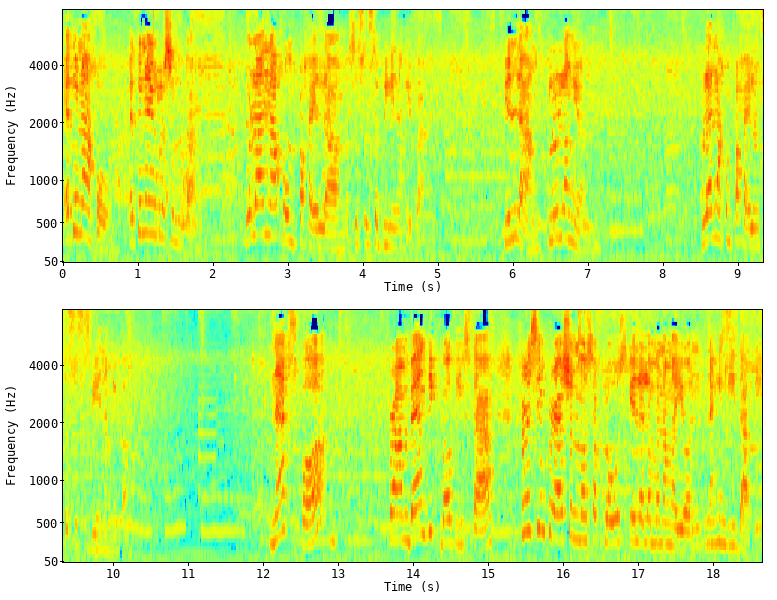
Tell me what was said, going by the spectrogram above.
eto na ako. Eto na yung resulta. Wala na akong pakialam sa sasabihin ng iba. Yun lang. Clue lang yun. Wala na akong pakialam sa sasabihin ng iba. Next po, from Bendic Bautista, first impression mo sa close, kilala mo na ngayon na hindi dati.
